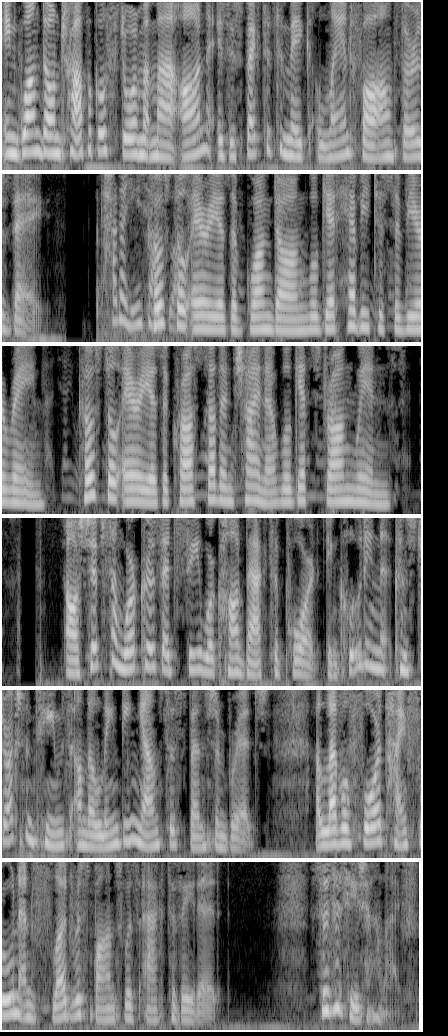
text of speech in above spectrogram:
In Guangdong tropical storm Ma-on is expected to make landfall on Thursday. Coastal areas of Guangdong will get heavy to severe rain. Coastal areas across southern China will get strong winds. All ships and workers at sea were called back to port, including construction teams on the Lingdingyang Suspension Bridge. A level 4 typhoon and flood response was activated. Sun Siqi Shanghai live.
